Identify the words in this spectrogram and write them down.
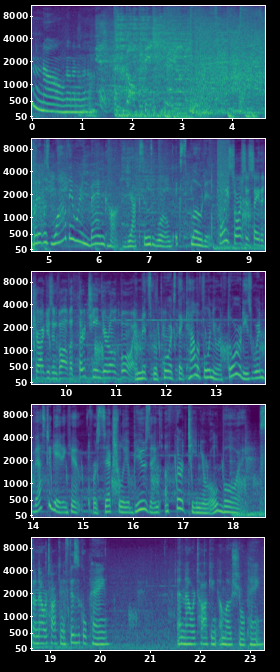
No, no, no, no, no. But it was while they were in Bangkok, Jackson's world exploded. Police sources say the charges involve a 13 year old boy. Amidst reports that California authorities were investigating him for sexually abusing a 13 year old boy. So now we're talking physical pain, and now we're talking emotional pain.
